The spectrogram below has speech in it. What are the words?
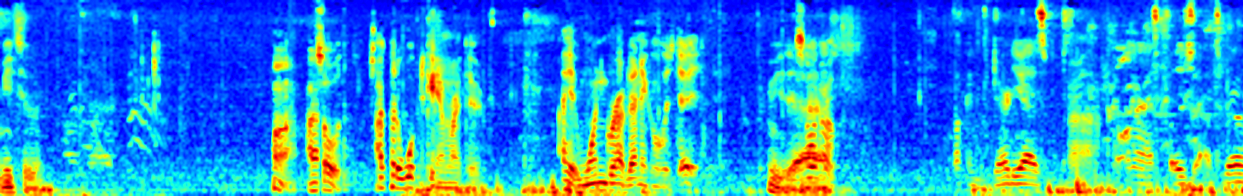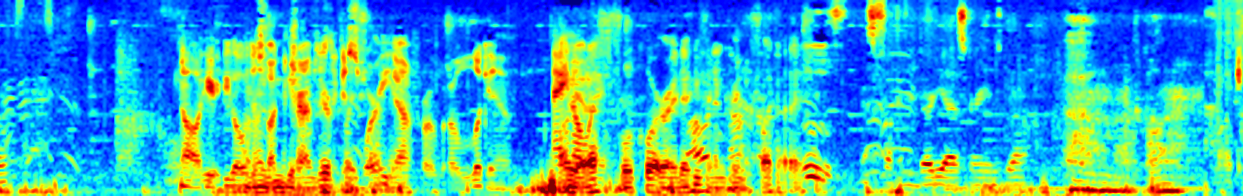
Me too. Huh, I saw it. I could have whooped Cam right there. I hit one grab, that nigga was dead. Me the That's all I know. ass. Fucking dirty ass, Uh, dumb ass play shots, bro. No, here you go with I this know fucking get trap. on This your nigga place swear he now. afro, bro. Look at him. Oh ain't yeah, no way. that's full court right there. He's finna green the fuck out of that shit. Oof, these fucking dirty ass screens, bro. Oh, Fucking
